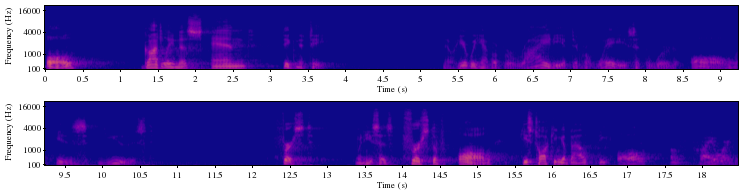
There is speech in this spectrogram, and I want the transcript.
all godliness and dignity. Now, here we have a variety of different ways that the word all is used. First, when he says first of all, he's talking about the all of priority.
